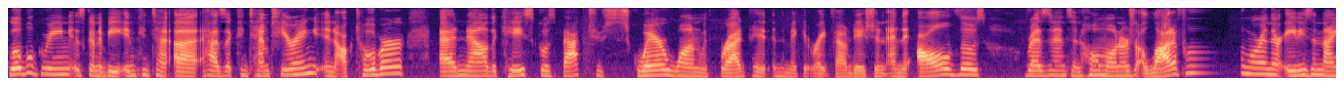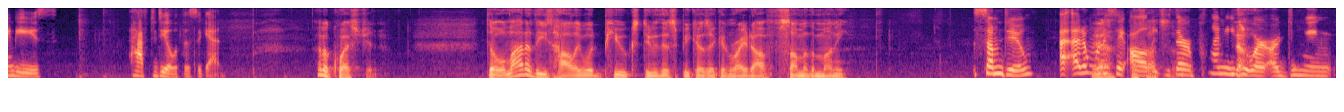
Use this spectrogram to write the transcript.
Global Green is going to be in contempt, uh, has a contempt hearing in October, and now the case goes back to square one with Brad Pitt and the Make It Right Foundation, and the, all of those residents and homeowners, a lot of whom are in their 80s and 90s, have to deal with this again. I have a question. Do a lot of these Hollywood pukes do this because they can write off some of the money? Some do. I, I don't want to say all because so. there are plenty no. who are, are doing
